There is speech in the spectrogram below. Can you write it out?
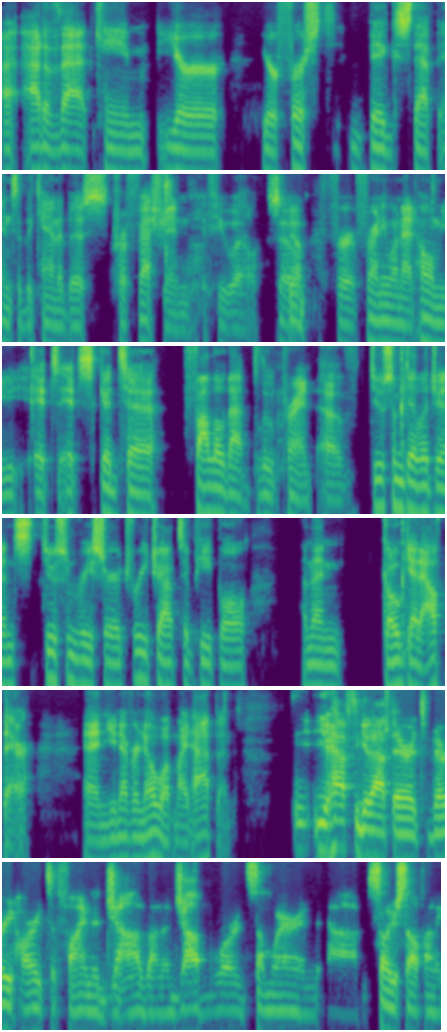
uh, out of that came your your first big step into the cannabis profession, if you will. So yeah. for for anyone at home, you, it's it's good to follow that blueprint of do some diligence, do some research, reach out to people, and then go get out there. And you never know what might happen you have to get out there. It's very hard to find a job on a job board somewhere and uh, sell yourself on a,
